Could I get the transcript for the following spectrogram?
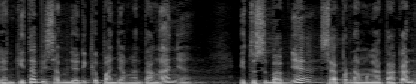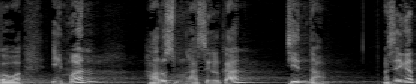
Dan kita bisa menjadi kepanjangan tangannya. Itu sebabnya saya pernah mengatakan bahwa iman harus menghasilkan cinta. Masih ingat?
